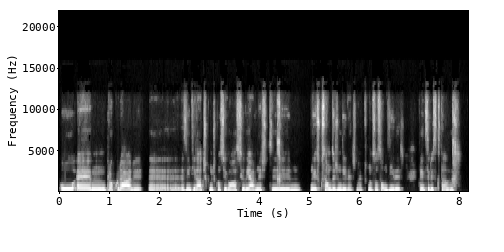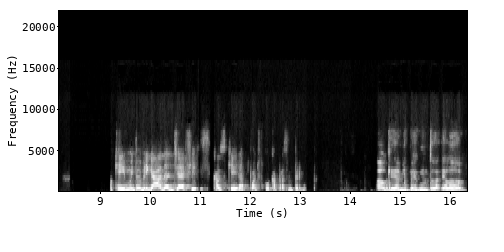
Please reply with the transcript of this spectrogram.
ou um, ehm, procurar uh, as entidades que nos consigam auxiliar neste, na execução das medidas, não é? porque não são só medidas, têm de ser executadas. Ok, muito obrigada, Jeff. Caso queira, pode colocar a próxima pergunta. Ah, ok. A minha pergunta, ela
